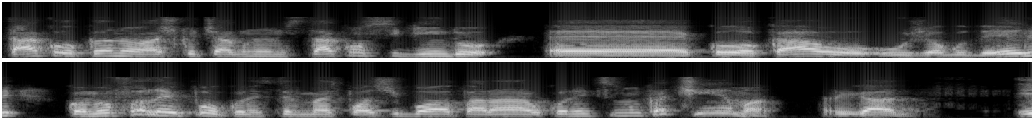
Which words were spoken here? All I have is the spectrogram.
tá colocando, eu acho que o Thiago não está conseguindo é, colocar o, o, jogo dele. Como eu falei, pô, o Corinthians teve mais posse de bola, para o Corinthians nunca tinha, mano, tá ligado? E,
